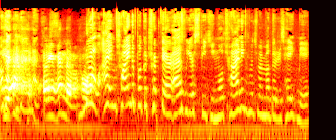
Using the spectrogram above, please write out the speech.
Okay, yeah. okay, okay. Have you been there before? No, I'm trying to book a trip there as we are speaking. We're trying to convince my mother to take me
